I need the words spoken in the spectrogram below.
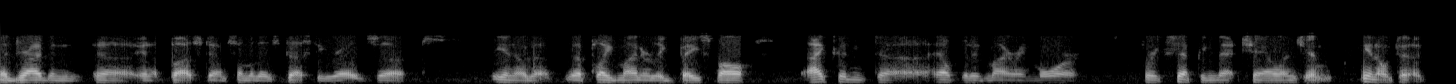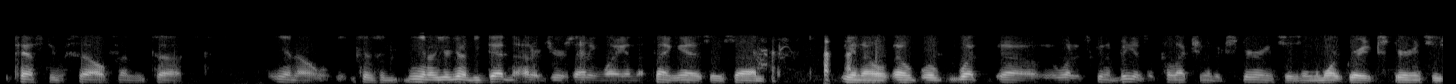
uh, driving uh, in a bus down some of those dusty roads. Uh, you know, that, that played minor league baseball. I couldn't uh, help but admire him more for accepting that challenge and, you know, to test himself and, uh, you know, because, you know, you're going to be dead in a 100 years anyway. And the thing is, is, um, you know, uh, what uh, what it's going to be is a collection of experiences, and the more great experiences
